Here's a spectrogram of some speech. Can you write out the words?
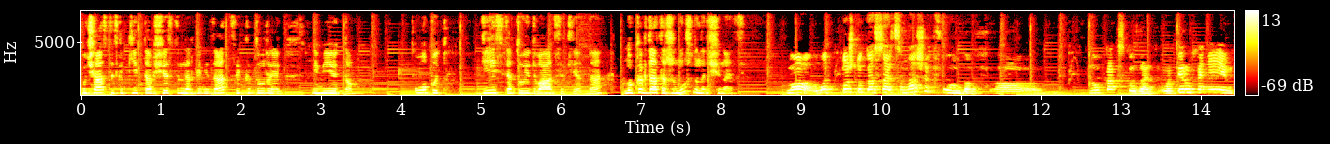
участвовать какие-то общественные организации, которые имеют там опыт 10, а то и 20 лет, да. Но когда-то же нужно начинать. Но вот то, что касается наших фондов, а, ну, как сказать, во-первых, они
